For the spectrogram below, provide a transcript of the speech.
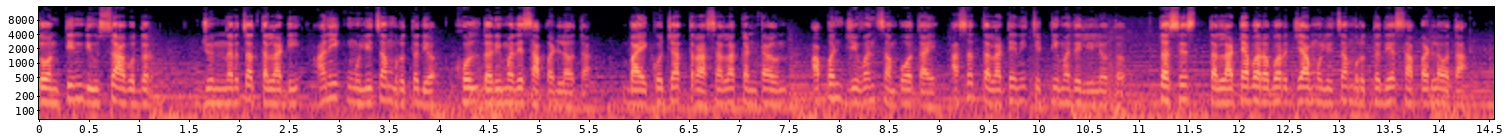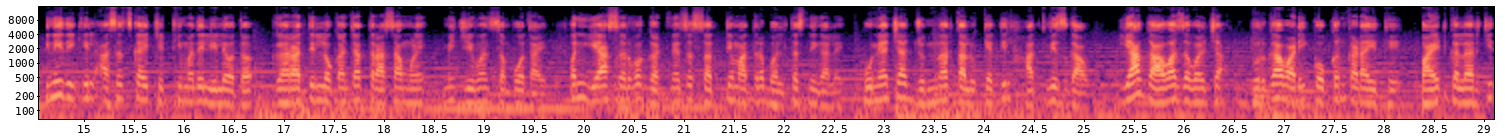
दोन तीन दिवसा अगोदर जुन्नरचा तलाठी आणि एक मुलीचा मृतदेह खोल दरीमध्ये सापडला होता. बायकोच्या त्रासाला कंटाळून आपण जीवन संपवत आहे असं तलाट्याने चिठ्ठीमध्ये लिहिलं होतं. तसेच तलाट्याबरोबर ज्या मुलीचा मृतदेह सापडला होता तिने देखील असंच काही चिठ्ठीमध्ये लिहिलं होतं. घरातील लोकांच्या त्रासामुळे मी जीवन संपवत आहे पण या सर्व घटनेचं सत्य मात्र भलतंच निघालंय. पुण्याच्या जुन्नर तालुक्यातील हातवीस गाव. या गावाजवळच्या दुर्गावाडी कोकणकडा इथे व्हाईट कलरची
